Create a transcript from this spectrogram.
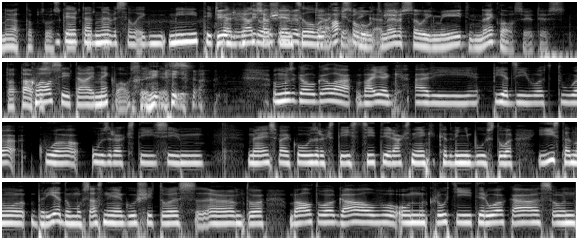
neattaptos. Tie ir tādi neveselīgi mīti Tie par radošiem ir- cilvēkiem. Absolūti vienkārši. neveselīgi mīti. Neklausieties. Tā, tā tas- Klausītāji, neklausieties. Un mums galu galā vajag arī piedzīvot to, ko uzrakstīsim mēs vai ko uzrakstīs citi rakstnieki, kad viņi būs to īsteno briedumu sasnieguši, tos, um, to balto galvu un kruķīti rokās un,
